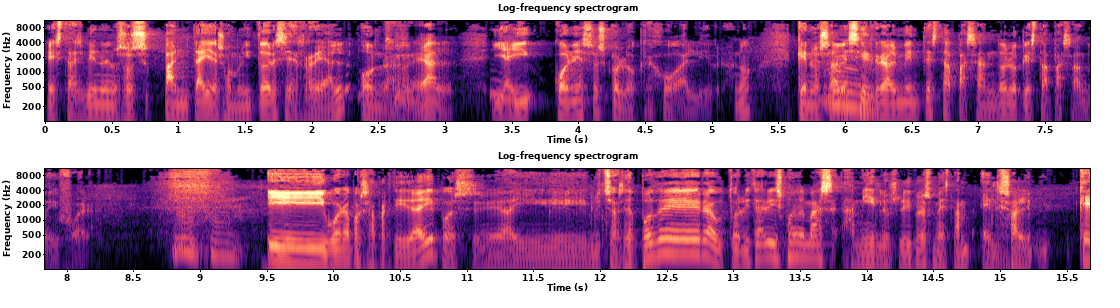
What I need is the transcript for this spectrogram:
estás viendo en esas pantallas o monitores es real o no es real y ahí con eso es con lo que juega el libro no que no sabes si realmente está pasando lo que está pasando ahí fuera y bueno, pues a partir de ahí, pues eh, hay luchas de poder, autoritarismo y demás. A mí los libros me están... el- ¿qué,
